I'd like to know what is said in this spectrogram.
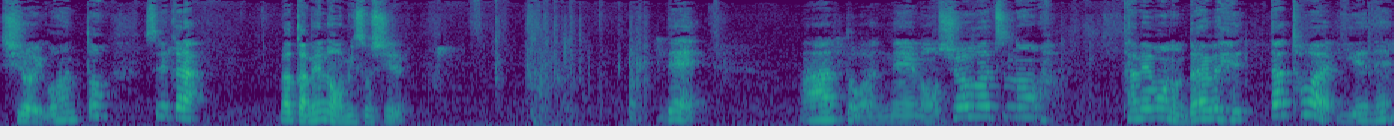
白いご飯とそれからわかめのお味噌汁。であとはね、まあ、お正月の食べ物だいぶ減ったとはいえね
